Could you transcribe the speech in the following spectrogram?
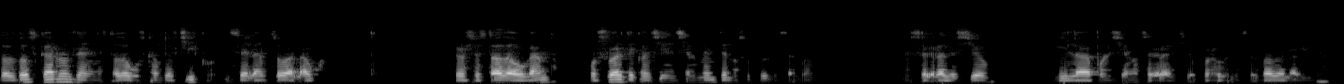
los dos carros le han estado buscando al chico y se lanzó al agua, pero se estaba ahogando. Por suerte, coincidencialmente, nosotros le salvamos. Nos agradeció y la policía nos agradeció por haberle salvado la vida.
